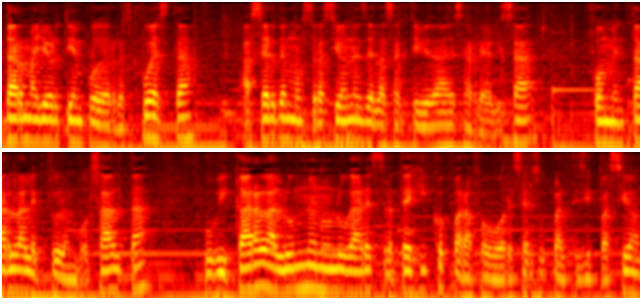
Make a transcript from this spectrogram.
dar mayor tiempo de respuesta, hacer demostraciones de las actividades a realizar, fomentar la lectura en voz alta, ubicar al alumno en un lugar estratégico para favorecer su participación,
